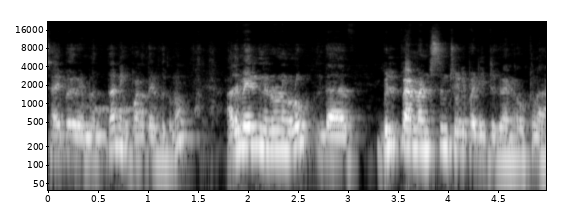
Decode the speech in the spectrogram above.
சைபர் கிரைம்லேருந்து தான் நீங்கள் பணத்தை எடுத்துக்கணும். அதுமாரி நிறுவனங்களும் இந்த பில் பேமெண்ட்ஸ்னு சொல்லி பண்ணிட்டு இருக்காங்க ஓகேங்களா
